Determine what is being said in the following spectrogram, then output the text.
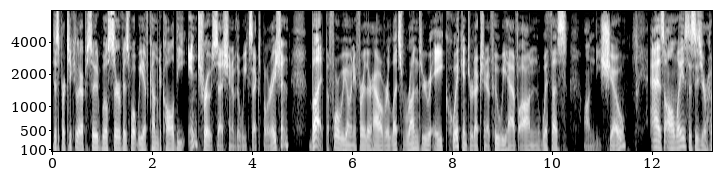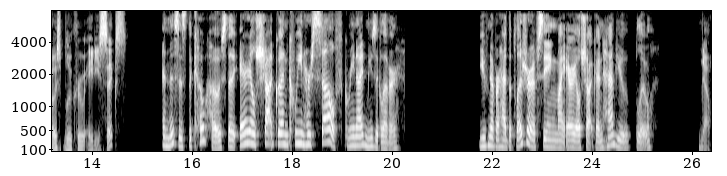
This particular episode will serve as what we have come to call the intro session of the week's exploration. But before we go any further, however, let's run through a quick introduction of who we have on with us on the show. As always, this is your host, Blue Crew 86. And this is the co host, the aerial shotgun queen herself, Green Eyed Music Lover. You've never had the pleasure of seeing my aerial shotgun, have you, Blue? No.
